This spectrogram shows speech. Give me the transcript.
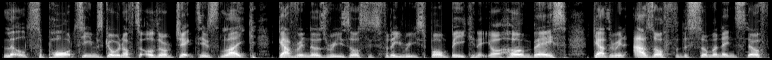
little support teams going off to other objectives like gathering those resources for the respawn beacon at your home base, gathering Azoth for the summoning stuff,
